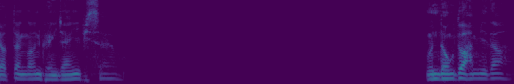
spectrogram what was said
어떤 건 굉장히 비싸요. 운동도 합니다.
